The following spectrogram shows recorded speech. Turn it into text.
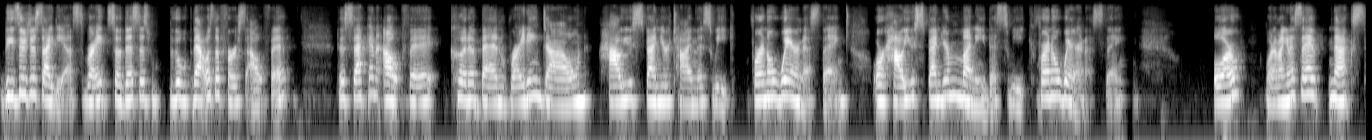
These are just ideas, right? So this is the, that was the first outfit. The second outfit could have been writing down how you spend your time this week for an awareness thing, or how you spend your money this week for an awareness thing. Or what am I going to say next?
